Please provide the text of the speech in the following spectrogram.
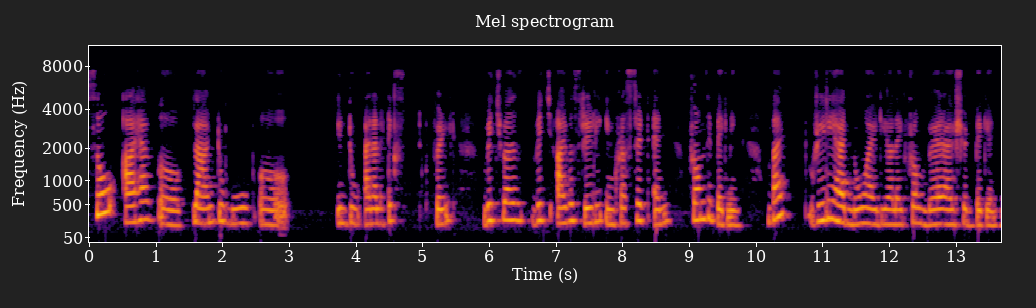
So I have uh, planned to move uh, into analytics field, which was which I was really interested in from the beginning, but really had no idea like from where I should begin.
